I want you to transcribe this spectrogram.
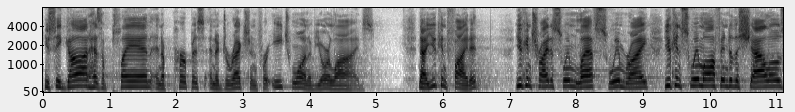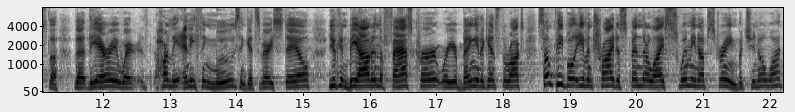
You see, God has a plan and a purpose and a direction for each one of your lives. Now, you can fight it. You can try to swim left, swim right. You can swim off into the shallows, the, the, the area where hardly anything moves and gets very stale. You can be out in the fast current where you're banging against the rocks. Some people even try to spend their life swimming upstream. But you know what?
